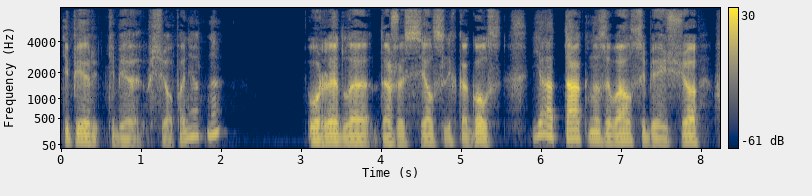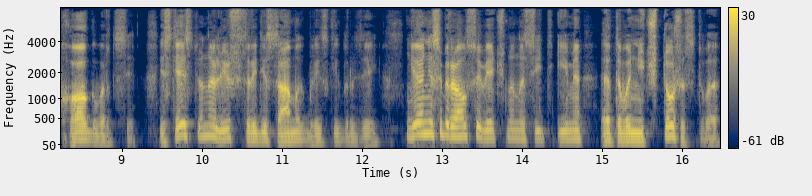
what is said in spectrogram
Теперь тебе все понятно? У Редла даже сел слегка голос. Я так называл себя еще в Хогвартсе, естественно, лишь среди самых близких друзей. Я не собирался вечно носить имя этого ничтожества,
